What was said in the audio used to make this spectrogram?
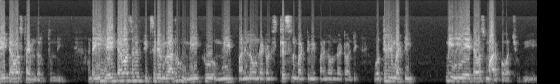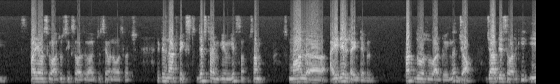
ఎయిట్ అవర్స్ టైం దొరుకుతుంది. అంటే ఈ ఎయిట్ అవర్స్ అనేది ఫిక్స్డ్ ఏం కాదు. మీకు మీ పనిలో ఉండేటువంటి స్ట్రెస్ని బట్టి మీ పనిలో ఉండేటువంటి ఒత్తిడిని బట్టి మీ ఈ ఎయిట్ అవర్స్ మారిపోవచ్చు. ఫైవ్ అవర్స్ కావచ్చు సిక్స్ అవర్స్ కావచ్చు సెవెన్ అవర్స్ కావచ్చు. It is not fixed just I'm giving a some small ideal time table for those who are doing the job job చేసే వాళ్ళకి ఈ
